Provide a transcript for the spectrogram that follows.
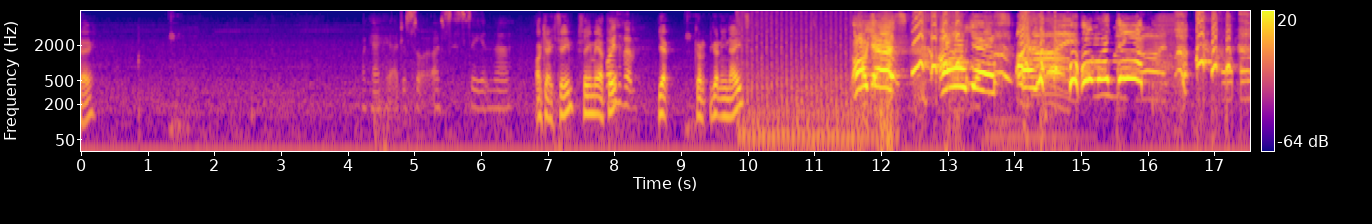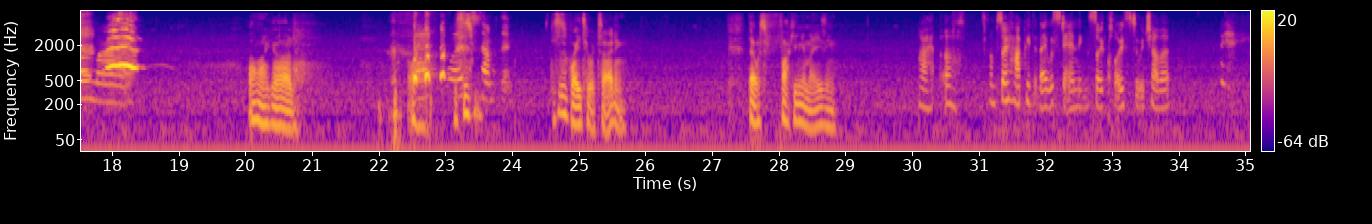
Okay. Okay, yeah, I just saw I s- see in there. Okay, see him? See him out Both there? Both of them. Yep. Got, got any nades? Oh, yes! Oh, yes! Oh, oh my god! Oh my. Oh my god. Oh, That oh, was This is- something. this is way too exciting. That was fucking amazing. I, oh, I'm so happy that they were standing so close to each other.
